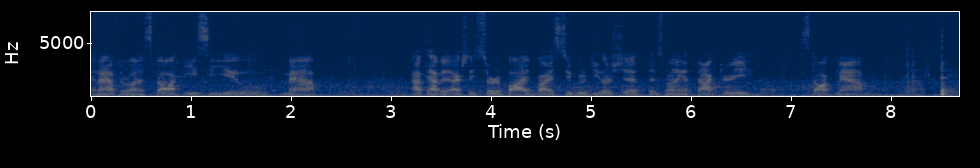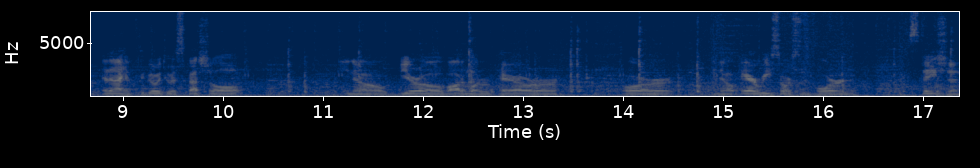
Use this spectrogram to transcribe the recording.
and I have to run a stock ECU map. I have to have it actually certified by a Subaru dealership that's running a factory stock map. And then I have to go to a special, you know, Bureau of Automotive Repair or, or you know, Air Resources Board station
